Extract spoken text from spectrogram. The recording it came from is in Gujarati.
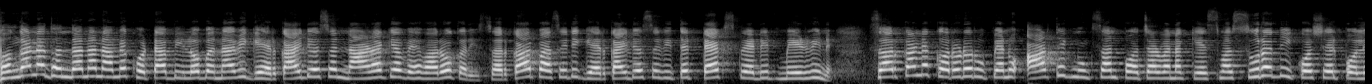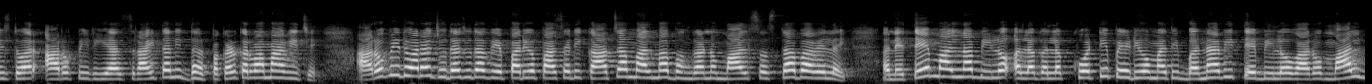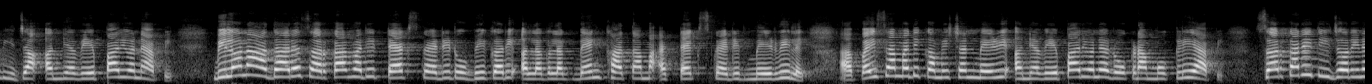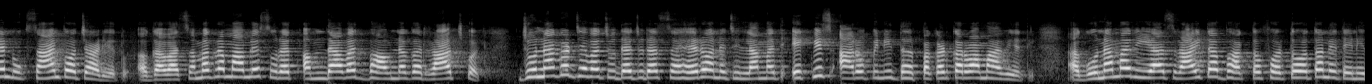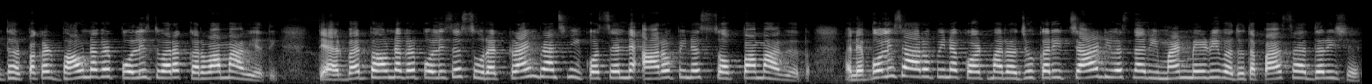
ભંગાના ધંધાના નામે ખોટા બિલો બનાવી ગેરકાયદેસર નાણાકીય વ્યવહારો કરી. સરકાર પાસેથી ગેરકાયદેસર રીતે ટેક્સ ક્રેડિટ મેળવીને સરકારને કરોડો રૂપિયાનું આર્થિક નુકસાન પહોંચાડવાના કેસમાં સુરતની ઇકોશેલ પોલીસ દ્વારા આરોપી રિયાઝ રાયતાની ધરપકડ કરવામાં આવી છે. આરોપી દ્વારા જુદા જુદા વેપારીઓ પાસેથી કાચા માલમાં ભંગારનો માલ સસ્તા ભાવે લઈ અને તે માલના બિલો અલગ અલગ ખોટી પેઢીઓમાંથી બનાવી તે બિલોવાળો માલ બીજા અન્ય વેપારીઓને આપી. બિલોના આધારે સરકારમાંથી ટેક્સ ક્રેડિટ ઊભી કરી અલગ અલગ બેંક ખાતામાં આ ટેક્સ ક્રેડિટ મેળવી લઈ. આ પૈસામાંથી કમિશન મેળવી અન્ય વેપારીઓને રોકડા મોકલી આપી. સરકારી તિજોરીને નુકસાન પહોંચાડ્યું હતું. અગાઉ સમગ્ર મામલે સુરત, અમદાવાદ, ભાવનગર, રાજકોટ જૂનાગઢ જેવા જુદા જુદા શહેરો અને જિલ્લામાંથી એકવીસ આરોપીની ધરપકડ કરવામાં આવી હતી. આ ગુનામાં રિયાઝ રાયતા ભાગતો ફરતો હતો અને તેની ધરપકડ ભાવનગર પોલીસ દ્વારા કરવામાં આવી હતી. ત્યારબાદ ભાવનગર પોલીસે સુરત ક્રાઇમ બ્રાન્ચની ઇકોસેલને આરોપીને સોંપવામાં આવ્યો હતો અને પોલીસે આરોપીને કોર્ટમાં રજૂ કરી ચાર દિવસના રિમાન્ડ મેળવી વધુ તપાસ હાથ ધરી છે.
